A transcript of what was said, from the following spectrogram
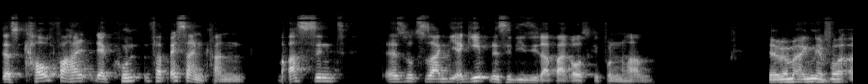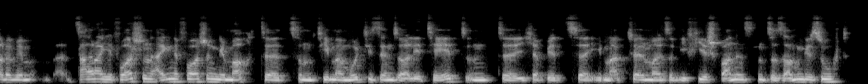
das Kaufverhalten der Kunden verbessern kann. Was sind äh, sozusagen die Ergebnisse, die Sie dabei herausgefunden haben? Ja, wir haben eigene, oder wir haben zahlreiche Forschung, eigene Forschung gemacht äh, zum Thema Multisensualität und äh, ich habe jetzt äh, eben aktuell mal so die vier spannendsten zusammengesucht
